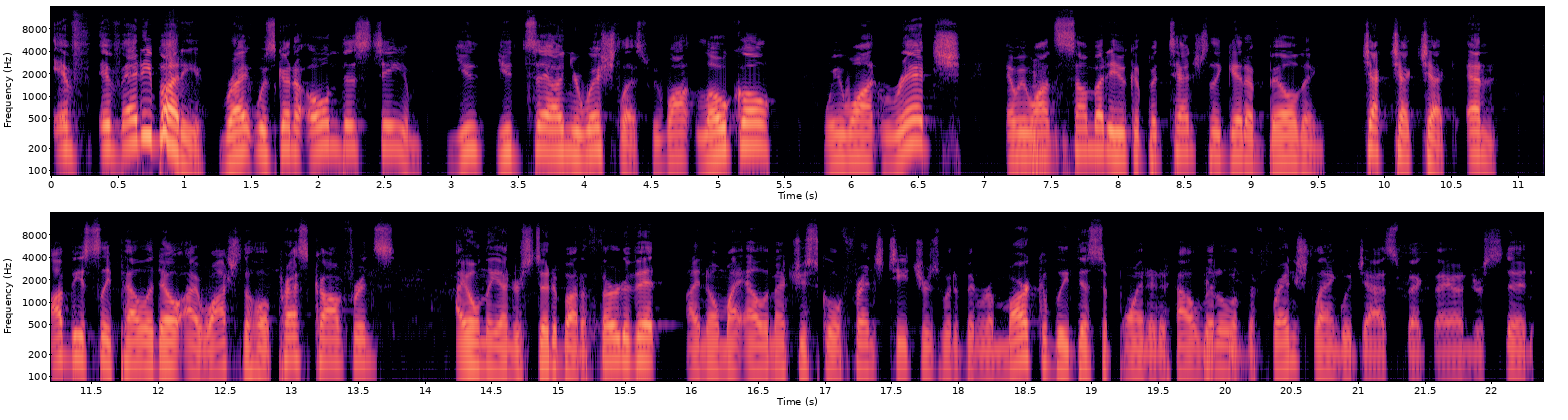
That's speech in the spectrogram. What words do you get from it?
if if anybody, right, was going to own this team, you you'd say on your wish list, we want local, we want rich, and we want somebody who could potentially get a building. Check, check, check. And Obviously, Péladeau, I watched the whole press conference. I only understood about a third of it. I know my elementary school French teachers would have been remarkably disappointed at how little of the French language aspect I understood.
